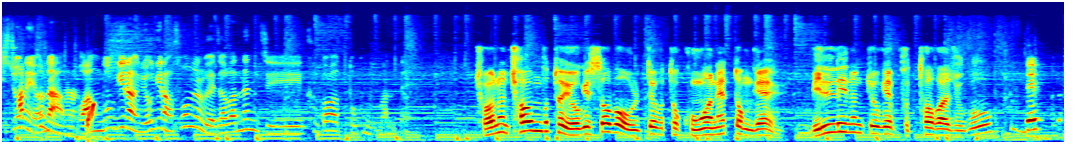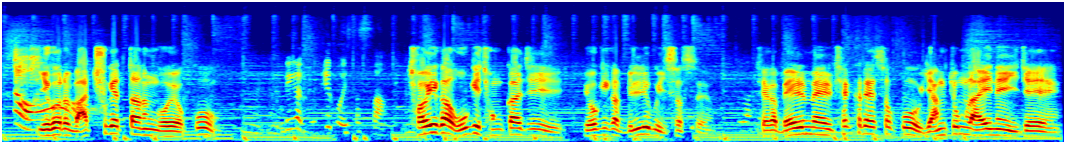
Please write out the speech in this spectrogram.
기존의 연합 왕국이랑 여기랑 손을 왜 잡았는지 그것도 궁금한데. 저는 처음부터 여기 서버 올 때부터 공언했던 게 밀리는 쪽에 붙어가지고 네. 이거를 맞추겠다는 거였고 음, 음. 우리가 누리고 있었어. 저희가 오기 전까지 여기가 밀리고 있었어요. 제가 매일매일 체크를 했었고 양쪽 라인에 이제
